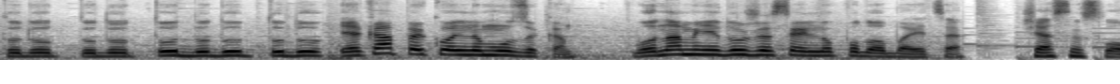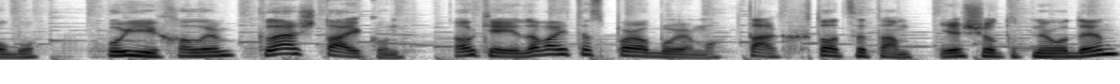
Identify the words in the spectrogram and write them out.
туду туду туду туду. Яка прикольна музика. Вона мені дуже сильно подобається, чесне слово. Поїхали. Clash Tycoon. Окей, давайте спробуємо. Так, хто це там? Я що тут не один?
